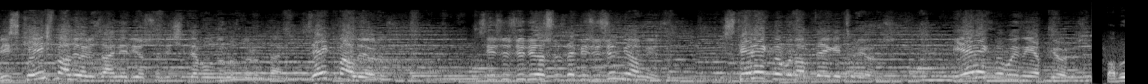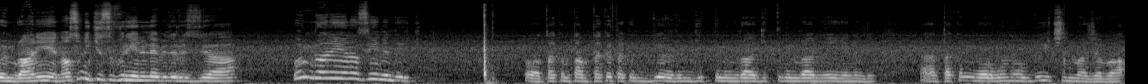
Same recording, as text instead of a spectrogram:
Biz keyif mi alıyoruz zannediyorsunuz içinde bulunduğumuz durumda? Zevk mi alıyoruz? Siz üzülüyorsunuz da biz üzülmüyor muyuz? İsteyerek mi bu noktaya getiriyoruz? Bilerek mi bunu yapıyoruz? Baba Ümraniye'ye nasıl 2-0 yenilebiliriz ya? Ümraniye'ye nasıl yenildik? O takım tam takır takır gidiyor dedim. Gittim Ümra, gittik Ümraniye'ye yenildik. Yani takım yorgun olduğu için mi acaba?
